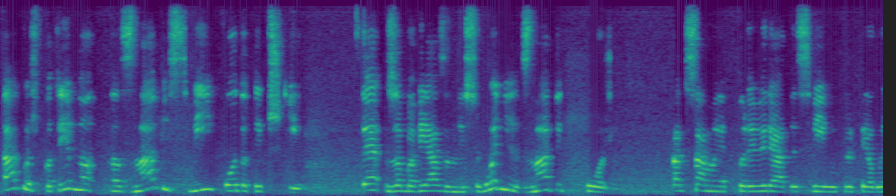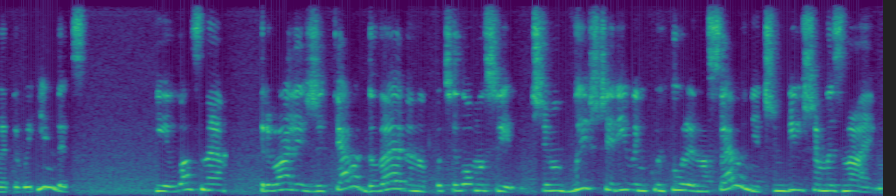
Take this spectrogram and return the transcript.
Також потрібно знати свій фототип шкіри. Це зобов'язаний сьогодні знати кожен. Так само, як перевіряти свій ультрафіолетовий індекс. І, власне, тривалість життя доведено по цілому світу. Чим вищий рівень культури населення, чим більше ми знаємо.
